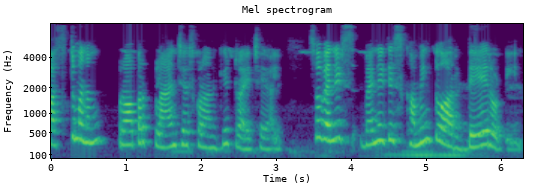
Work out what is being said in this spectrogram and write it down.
first మనం ప్రాపర్ ప్లాన్ చేసుకోవడానికి ట్రై చేయాలి. So when it's when it is coming to our day routine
